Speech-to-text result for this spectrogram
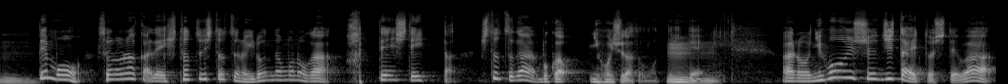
うん。でもその中で一つ一つのいろんなものが発展していった。一つが僕は日本酒だと思っていて、うんうん。あの日本酒自体としては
